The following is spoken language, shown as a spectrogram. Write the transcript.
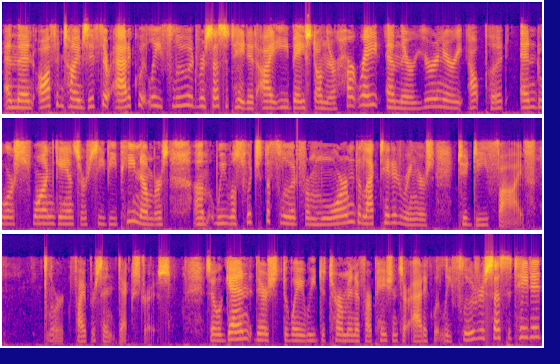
and then oftentimes if they're adequately fluid resuscitated, i.e. based on their heart rate and their urinary output and or Swan-Ganz or CVP numbers, um, we will switch the fluid from warmed lactated Ringer's to D5 or 5% dextrose. So again, there's the way we determine if our patients are adequately fluid resuscitated.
